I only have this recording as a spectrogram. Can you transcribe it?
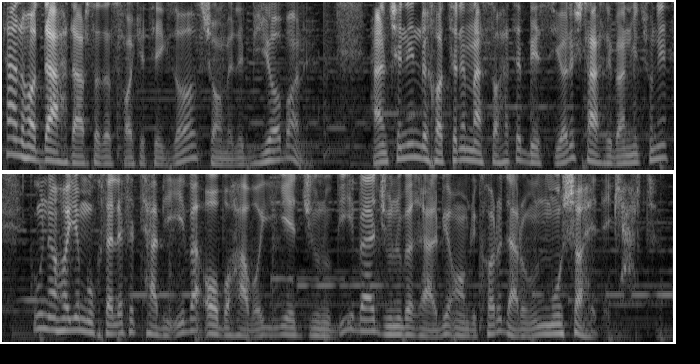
تنها ده درصد از خاک تگزاس شامل بیابانه. همچنین به خاطر مساحت بسیارش تقریبا می‌تونه گونه های مختلف طبیعی و آب و هوایی جنوبی و جنوب غربی آمریکا رو در اون مشاهده کرد.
